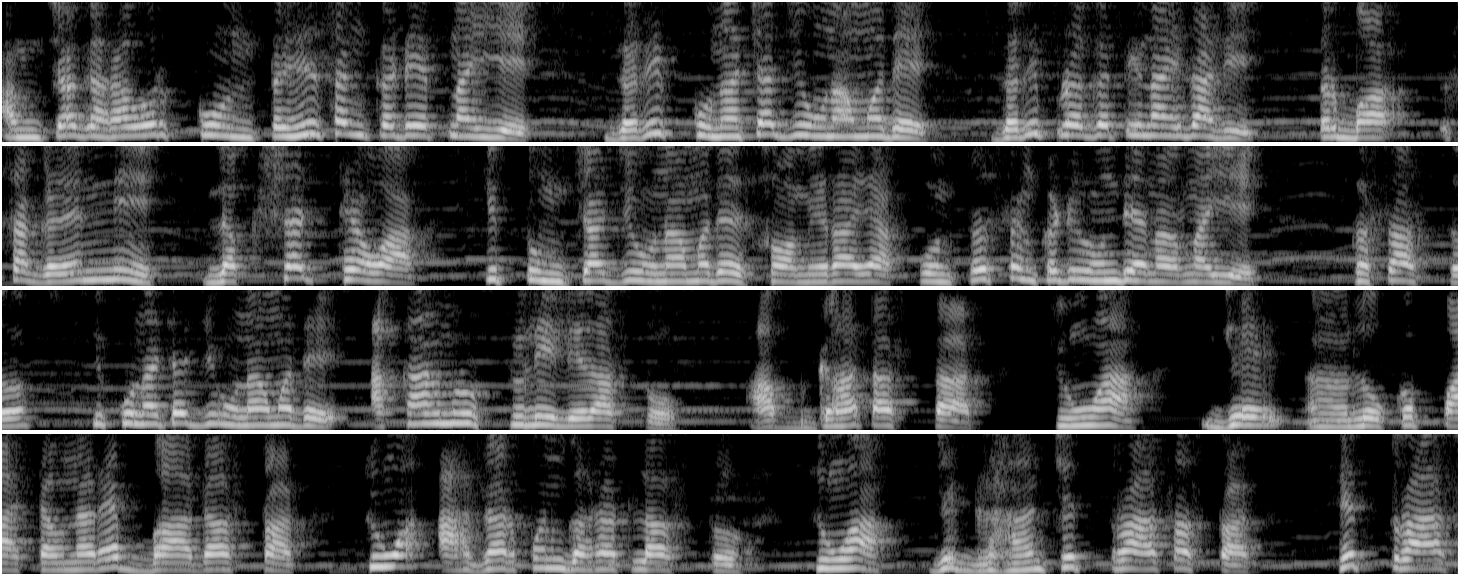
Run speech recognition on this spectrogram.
आमच्या घरावर कोणतंही संकट येत नाहीये. जरी कुणाच्या जीवनामध्ये जरी प्रगती नाही झाली तर बा सगळ्यांनी लक्षात ठेवा की तुमच्या जीवनामध्ये स्वामी राया कोणतंच संकट येऊन देणार नाहीये. कसं असतं की कुणाच्या जीवनामध्ये अकाल मृत्यू लिहिलेला असतो. अपघात असतात किंवा जे लोक पाठवणाऱ्या बाधा असतात किंवा आजार पण घरातला असतं. किंवा जे ग्रहांचे त्रास असतात हे त्रास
